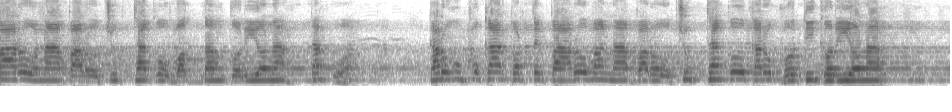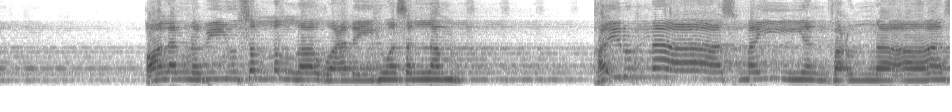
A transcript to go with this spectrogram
পারো না পারো চুপ থাকো বদনাম করিও না তাকুয়া কারো উপকার করতে পারো বা না পারো চুপ থাকো কারো ক্ষতি করিও না قال النبي صلى الله عليه وسلم خير الناس من ينفع الناس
